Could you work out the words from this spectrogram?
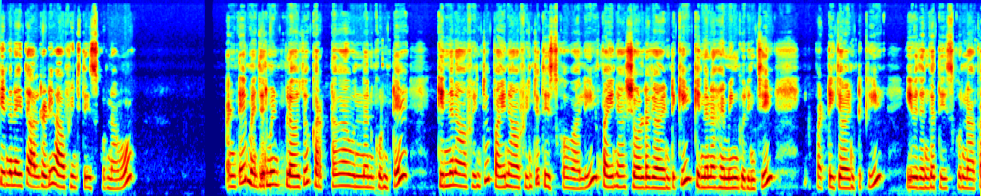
కిందనైతే ఆల్రెడీ హాఫ్ ఇంచ్ తీసుకున్నాము. అంటే మెజర్మెంట్ బ్లౌజు కరెక్ట్గా ఉందనుకుంటే కిందన హాఫ్ ఇంచు పైన హాఫ్ ఇంచు తీసుకోవాలి. పైన షోల్డర్ జాయింట్కి కిందన హెమ్మింగ్ గురించి పట్టి జాయింట్కి ఈ విధంగా తీసుకున్నాక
